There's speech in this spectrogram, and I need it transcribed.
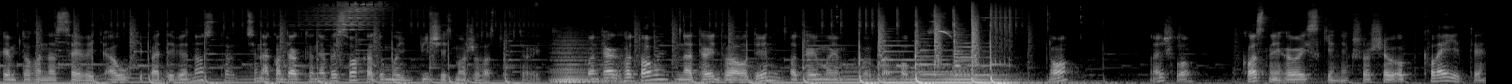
крім того, нас сейвить АУХ і П90. Ціна контракту невисока, думаю, більшість може вас повторити. Контракт готовий. На 3, 2, 1 отримуємо АВП Фобос. О, знайшло. Класний ігровий скін. Якщо ще обклеїти,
